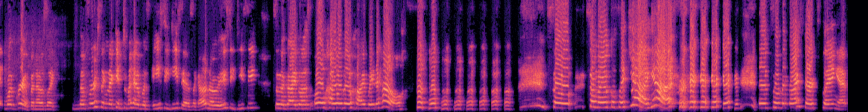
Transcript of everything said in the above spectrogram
like, what group? And I was like, the first thing that came to my head was ACDC. I was like, I don't know ACDC. So the guy goes, "Oh, how about Highway to Hell?" so so my uncle's like, "Yeah, yeah," and so the guy starts playing it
